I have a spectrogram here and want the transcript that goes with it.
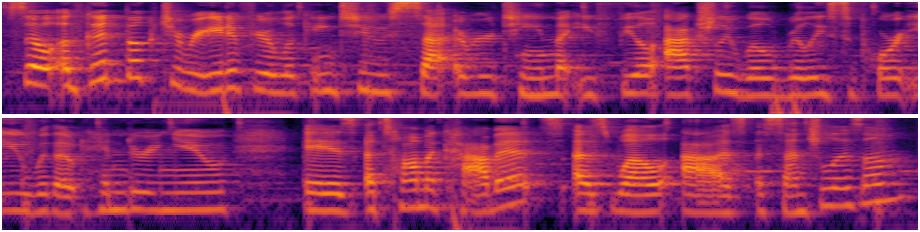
So, a good book to read if you're looking to set a routine that you feel actually will really support you without hindering you is Atomic Habits as well as Essentialism.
